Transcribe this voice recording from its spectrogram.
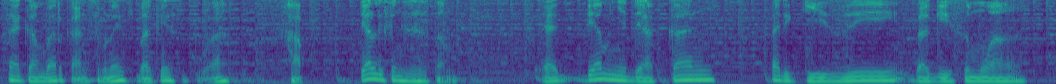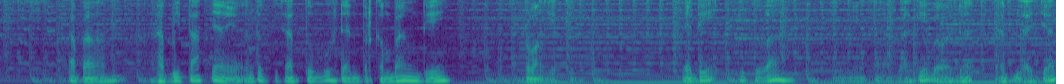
saya gambarkan sebenarnya sebagai sebuah hub. Dia living system. Ya, dia menyediakan tadi gizi bagi semua apa habitatnya ya untuk bisa tumbuh dan berkembang di ruang itu. Jadi itulah yang ingin saya bagi bahwa saya belajar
